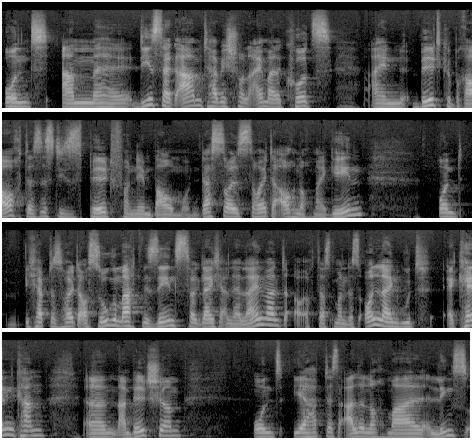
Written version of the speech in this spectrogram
Und am äh, Dienstagabend habe ich schon einmal kurz ein Bild gebraucht. Das ist dieses Bild von dem Baum. Und das soll es heute auch noch mal gehen. Und ich habe das heute auch so gemacht, wir sehen es zwar gleich an der Leinwand, auch dass man das online gut erkennen kann ähm, am Bildschirm. Und ihr habt das alle nochmal links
